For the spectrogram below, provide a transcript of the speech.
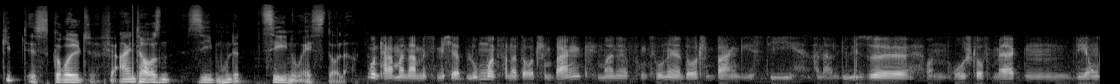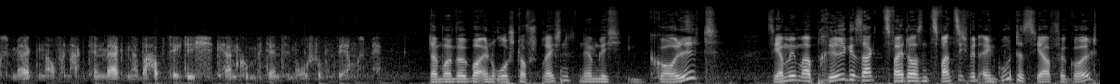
gibt es Gold für 1710 US-Dollar. Guten Tag, mein Name ist Michael Blumenmund von der Deutschen Bank. Meine Funktion in der Deutschen Bank ist die Analyse von Rohstoffmärkten, Währungsmärkten, auch von Aktienmärkten, aber hauptsächlich Kernkompetenz in Rohstoff- und Währungsmärkten. Dann wollen wir über einen Rohstoff sprechen, nämlich Gold. Sie haben im April gesagt, 2020 wird ein gutes Jahr für Gold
